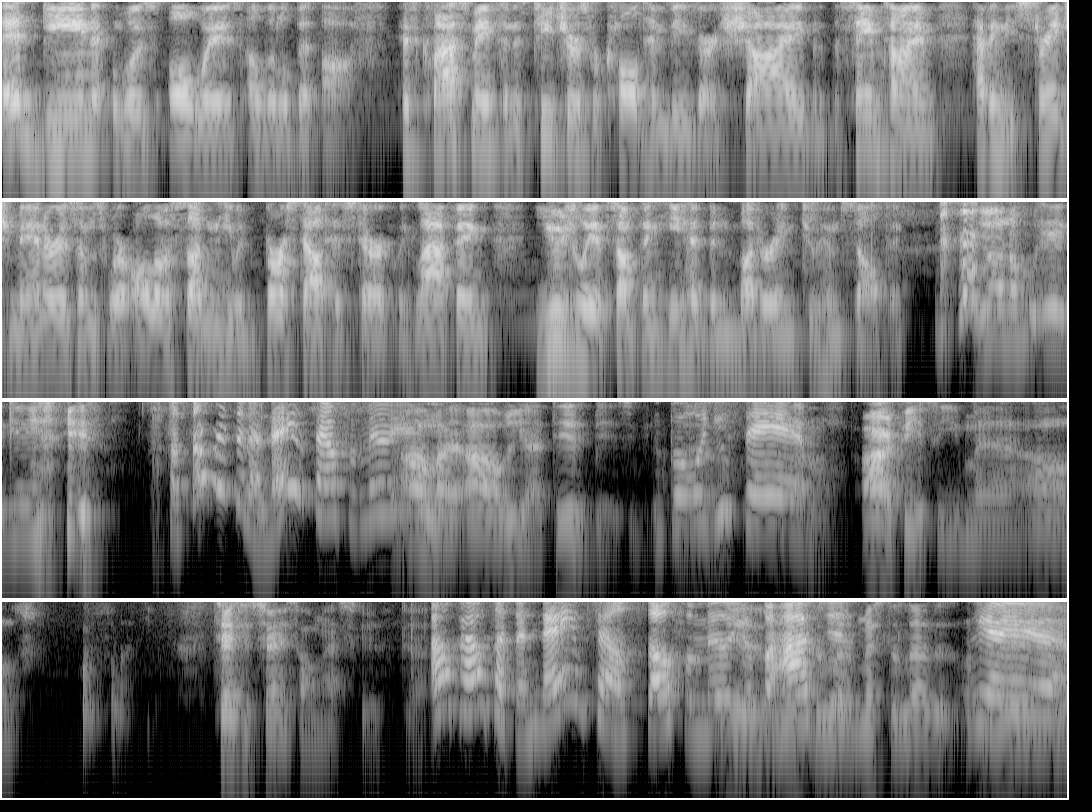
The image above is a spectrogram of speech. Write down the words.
Ed Gein was always a little bit off. His classmates and his teachers recalled him being very shy, but at the same time having these strange mannerisms where all of a sudden he would burst out hysterically laughing, usually at something he had been muttering to himself. you don't know who ed gein is For some reason, the name sound familiar. i'm like oh we got this bitch but when you said RIP to you, man. Oh, fuck you. Texas Chainsaw Massacre. God. okay, I was like, the name sounds so familiar, Yeah, but I Mr. Le- just Mr. Leather. Yeah, yeah, yeah.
